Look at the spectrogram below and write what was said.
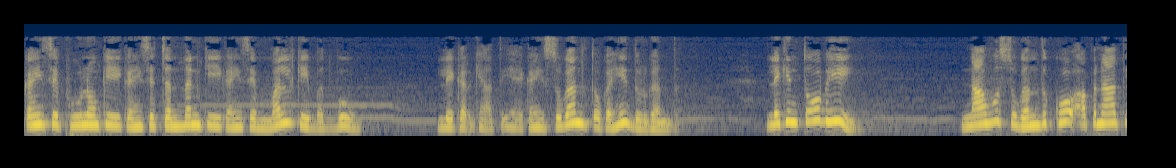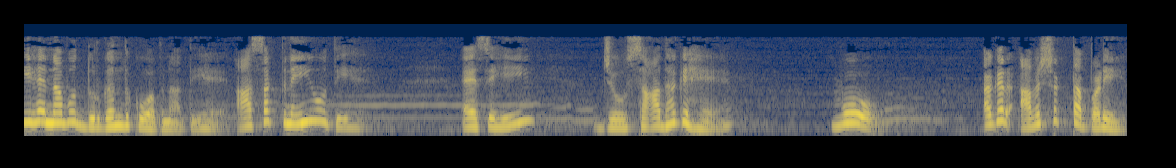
कहीं से फूलों की, कहीं से चंदन की, कहीं से मल की बदबू लेकर के आती है। कहीं सुगंध तो कहीं दुर्गंध। लेकिन तो भी ना वो सुगंध को अपनाती है, ना वो दुर्गंध को अपनाती है। आसक्त नहीं होती है। ऐसे ही जो साधक है, वो अगर आवश्यकता पड़े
